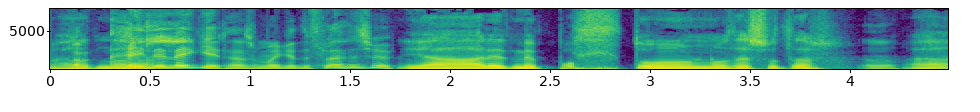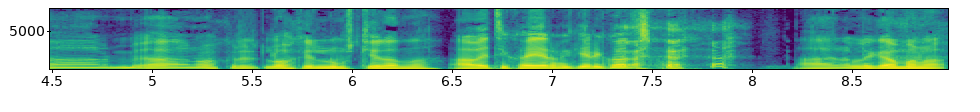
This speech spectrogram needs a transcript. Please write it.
Og þarna- Heili leikir, það sem maður getur flett þessu Já, reynd með Bolton og þess og þar. Já. Já, nokkur, nokkur lúmskir að það það veit ég hvað ég er að gera í kvöld sko. Það er alveg gaman að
